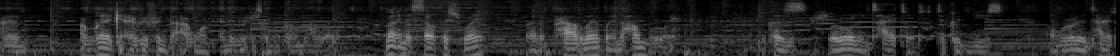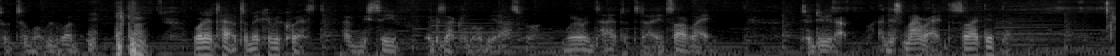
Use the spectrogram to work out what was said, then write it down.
And I'm going to get everything that I want and everything's going to go my way. Not in a selfish way, not in a proud way, but in a humble way. Because we're all entitled to good news and we're all entitled to what we want. we're entitled to make a request and receive exactly what we ask for. We're entitled to that. It's our right to do that. And it's my right. So I did that.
